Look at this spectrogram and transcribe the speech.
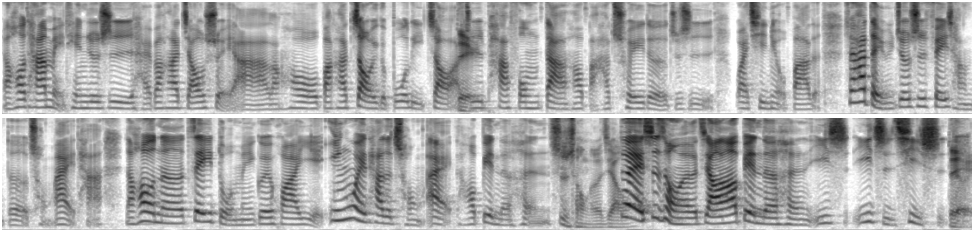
然后他每天就是还帮他浇水啊，然后帮他罩一个玻璃罩啊，就是怕风大，然后把它吹的就是歪七扭八的，所以他等于就是非常的宠爱他。然后呢，这一朵玫瑰花也因为他的宠爱，然后变得很恃宠而骄，对，恃宠而骄，然后变得很颐指颐指气使的。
